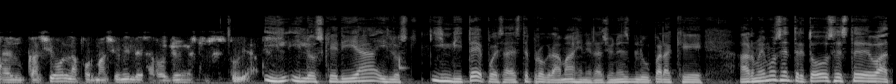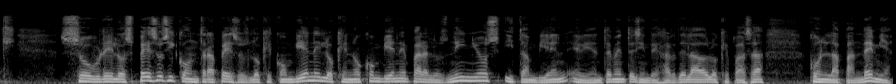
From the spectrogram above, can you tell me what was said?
la educación, la formación y el desarrollo de nuestros estudiantes. Y, y, los quería y los invité pues a este programa Generaciones Blue para que armemos entre todos este debate sobre los pesos y contrapesos, lo que conviene y lo que no conviene para los niños y también, evidentemente, sin dejar de lado lo que pasa con la pandemia.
